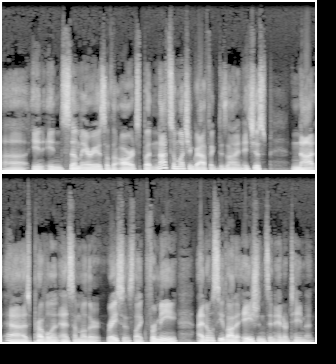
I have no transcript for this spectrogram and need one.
uh, in in some areas of the arts, but not so much in graphic design. It's just not as prevalent as some other races. Like for me, I don't see a lot of Asians in entertainment.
